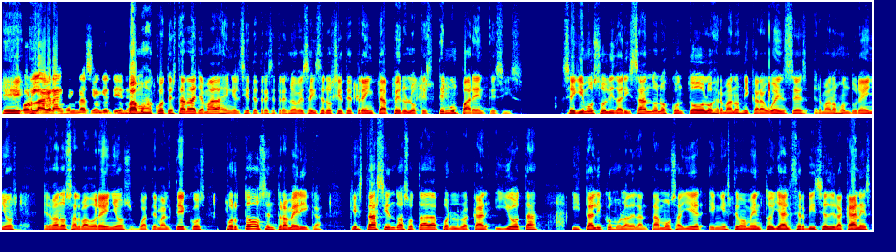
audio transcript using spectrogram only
Eh, por la gran generación que tiene. Vamos a contestar las llamadas en el 713-396-0730, pero lo que tengo un paréntesis. Seguimos solidarizándonos con todos los hermanos nicaragüenses, hermanos hondureños, hermanos salvadoreños, guatemaltecos, por todo Centroamérica, que está siendo azotada por el huracán Iota y tal y como lo adelantamos ayer, en este momento ya el servicio de huracanes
